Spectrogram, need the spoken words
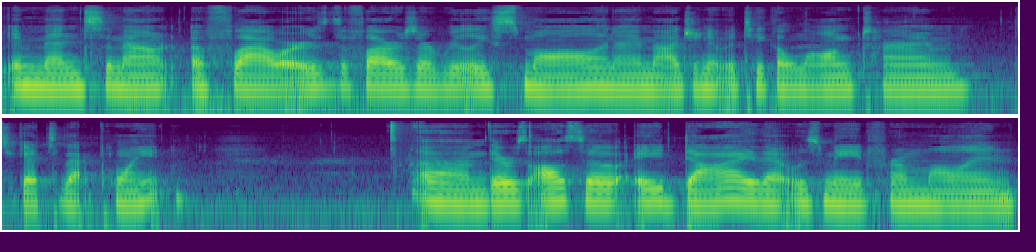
immense amount of flowers. The flowers are really small, and I imagine it would take a long time to get to that point. Um, there was also a dye that was made from mullein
